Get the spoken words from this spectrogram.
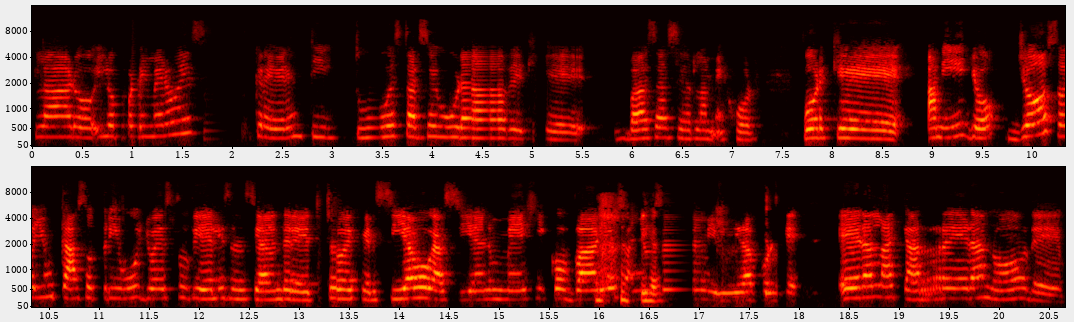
Claro, y lo primero es creer en ti, tú estar segura de que vas a ser la mejor, porque a mí, yo, yo soy un caso tribu, yo estudié licenciada en Derecho, ejercí abogacía en México varios años de mi vida porque era la carrera, ¿no? De,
